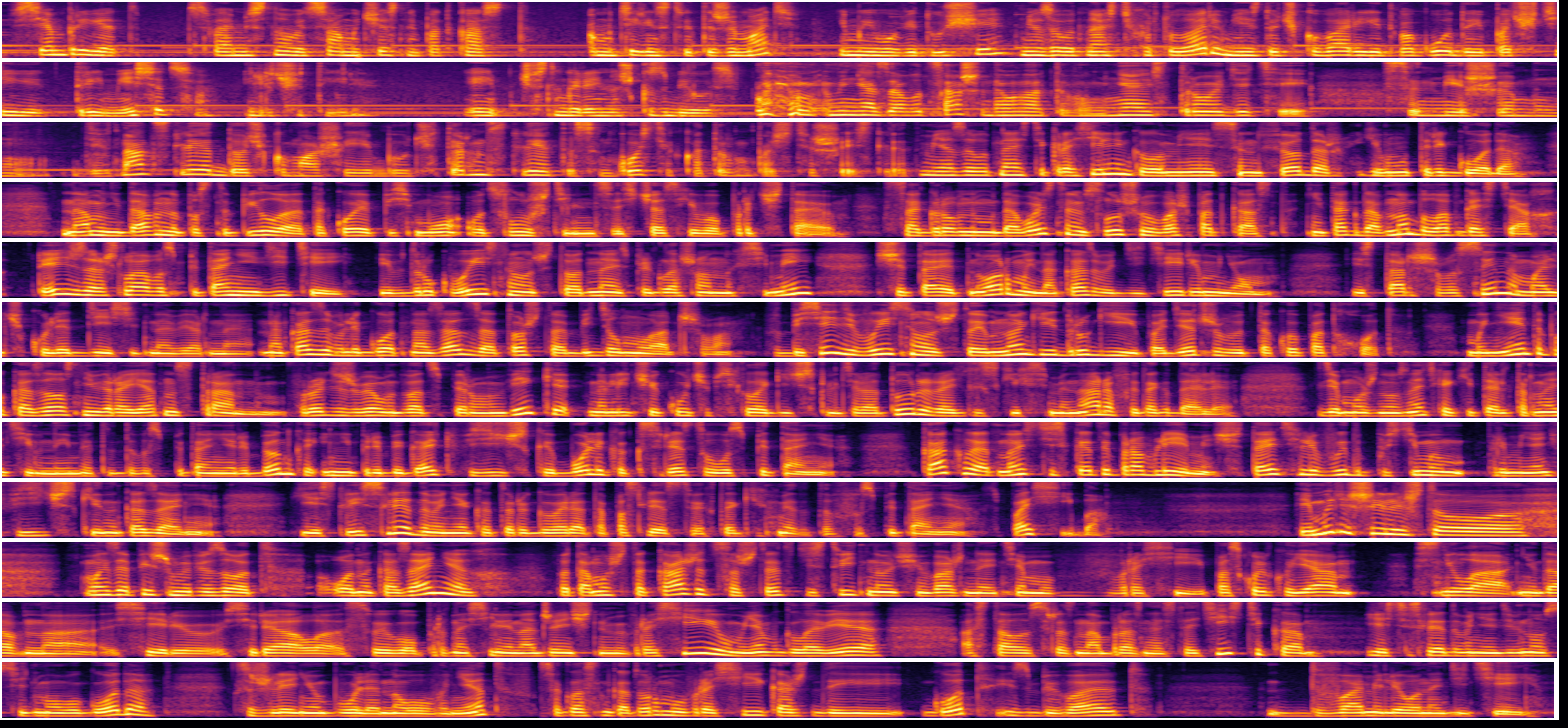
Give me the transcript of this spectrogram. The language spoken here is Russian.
Всем привет! С вами снова самый честный подкаст о материнстве «Ты же мать» и мы его ведущие. Меня зовут Настя Хартулари, у меня есть дочка Варя, ей два года и почти три месяца или четыре. Я, честно говоря, немножко сбилась. Меня зовут Саша Давлатова, у меня есть трое детей. Сын Миша, ему 19 лет, дочка Маша, ей было 14 лет, и сын Костик, которому почти 6 лет. Меня зовут Настя Красильникова, у меня есть сын Федор, ему 3 года. Нам недавно поступило такое письмо от слушательницы, сейчас его прочитаю. С огромным удовольствием слушаю ваш подкаст. Не так давно была в гостях. Речь зашла о воспитании детей, и вдруг выяснилось, что одна из приглашенных семей считает нормой наказывать детей ремнем и старшего сына, мальчику лет 10, наверное, наказывали год назад за то, что обидел младшего. В беседе выяснилось, что и многие другие поддерживают такой подход. Мне это показалось невероятно странным. Вроде живем в 21 веке, наличие кучи психологической литературы, родительских семинаров и так далее, где можно узнать какие-то альтернативные методы воспитания ребенка и не прибегать к физической боли как к средству воспитания. Как вы относитесь к этой проблеме? Считаете ли вы допустимым применять физические наказания? Есть ли исследования, которые говорят о последствиях таких методов воспитания? Спасибо. И мы решили, что мы запишем эпизод о наказаниях, потому что кажется, что это действительно очень важная тема в России. Поскольку я сняла недавно серию сериала своего про насилие над женщинами в России, у меня в голове осталась разнообразная статистика. Есть исследование 97 года, к сожалению, более нового нет, согласно которому в России каждый год избивают 2 миллиона детей.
